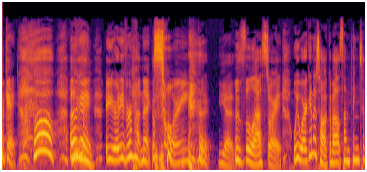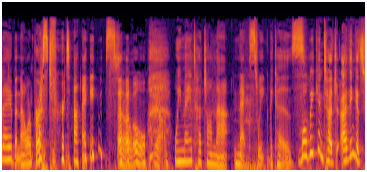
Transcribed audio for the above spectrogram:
okay. Oh, okay. Are you ready for my next story? Yes. this is the last story. We were going to talk about something today, but now we're pressed for time. So, So, yeah. we may touch on that next week because Well, we can touch. I think it's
